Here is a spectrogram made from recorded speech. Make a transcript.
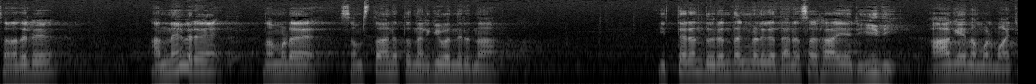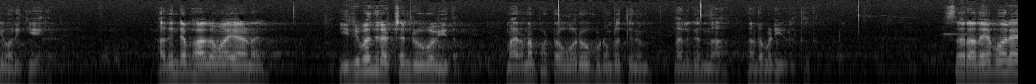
സർ അതിൽ അന്നേ വരെ നമ്മുടെ സംസ്ഥാനത്ത് നൽകി വന്നിരുന്ന ഇത്തരം ദുരന്തങ്ങളിലെ ധനസഹായ രീതി ആകെ നമ്മൾ മാറ്റിമറിക്കുകയായിരുന്നു. അതിന്റെ ഭാഗമായാണ് ഇരുപത് ലക്ഷം രൂപ വീതം മരണപ്പെട്ട ഓരോ കുടുംബത്തിനും നൽകുന്ന നടപടിയെടുത്തത്. സർ അതേപോലെ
